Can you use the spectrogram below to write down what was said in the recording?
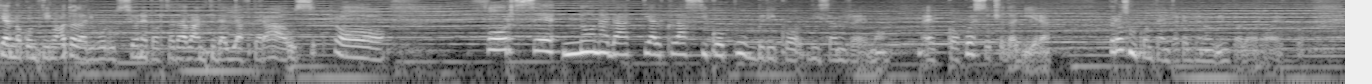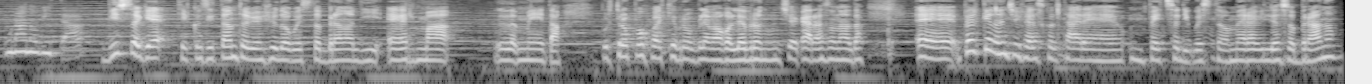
che hanno continuato la rivoluzione portata avanti dagli After House, però forse non adatti al classico pubblico di Sanremo. Ecco, questo c'è da dire. Però sono contenta che abbiano vinto loro, ecco. Una novità. Visto che ti è così tanto piaciuto questo brano di Erma Meta, purtroppo ho qualche problema con le pronunce, cara sonata. Eh, perché non ci fai ascoltare un pezzo di questo meraviglioso brano?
